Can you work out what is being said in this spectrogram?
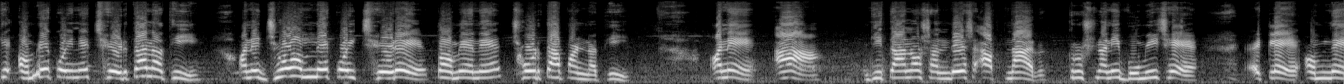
કે અમે કોઈને છેડતા નથી. અને જો અમને કોઈ છેડે, તો અમે એને છોડતા પણ નથી. અને આ ગીતાનો સંદેશ આપનાર કૃષ્ણની ભૂમિ છે. એટલે અમને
